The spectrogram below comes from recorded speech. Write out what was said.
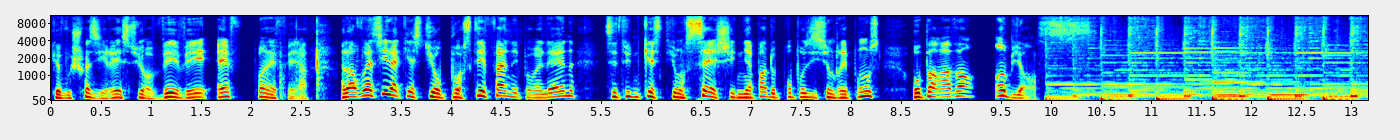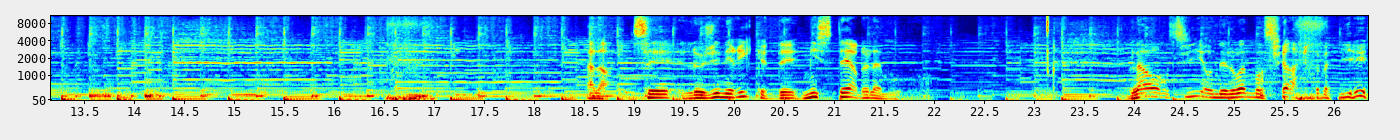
que vous choisirez sur vvf.fr. Alors voici la question pour Stéphane et pour Hélène. C'est une question sèche, il n'y a pas de proposition de réponse. Auparavant, ambiance. Alors, c'est le générique des mystères de l'amour. Là aussi, on est loin de faire à travailler,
